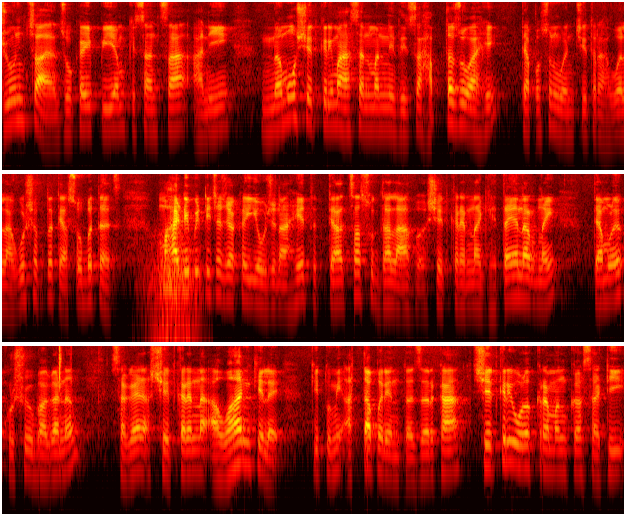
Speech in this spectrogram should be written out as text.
जूनचा जो काही पी एम किसानचा आणि नमो शेतकरी महासन्मान निधीचा हप्ता जो आहे त्यापासून वंचित राहावं लागू शकतं. त्यासोबतच महाडीबीटीच्या ज्या काही योजना आहेत त्याचा सुद्धा लाभ शेतकऱ्यांना घेता येणार नाही. त्यामुळे कृषी विभागानं सगळ्या शेतकऱ्यांना आवाहन केलं आहे की तुम्ही आत्तापर्यंत जर का शेतकरी ओळख क्रमांकासाठी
